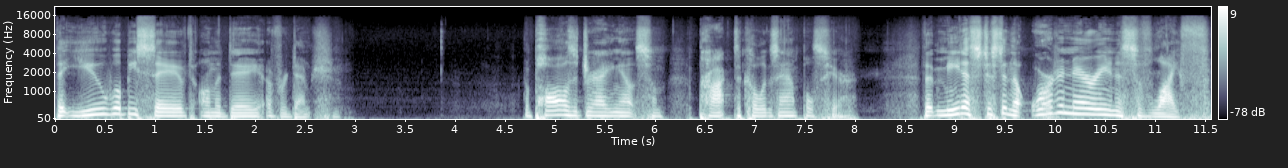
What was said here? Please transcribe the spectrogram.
that you will be saved on the day of redemption. And Paul is dragging out some practical examples here that meet us just in the ordinariness of life.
